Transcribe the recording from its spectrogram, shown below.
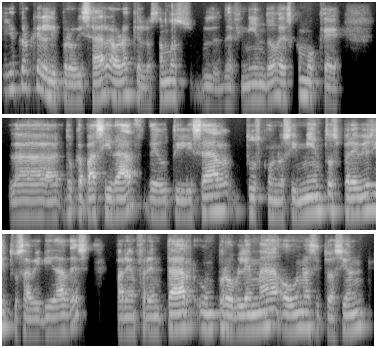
Yo creo que el improvisar, ahora que lo estamos definiendo, es como que la, tu capacidad de utilizar tus conocimientos previos y tus habilidades para enfrentar un problema o una situación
